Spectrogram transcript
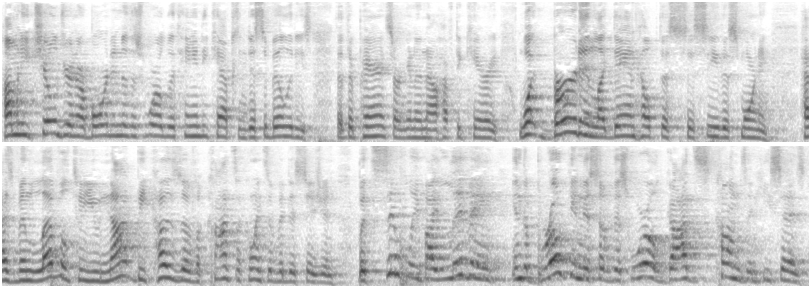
How many children are born into this world with handicaps and disabilities that their parents are going to now have to carry? What burden, like Dan helped us to see this morning, has been leveled to you not because of a consequence of a decision, but simply by living in the brokenness of this world? God comes and He says,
